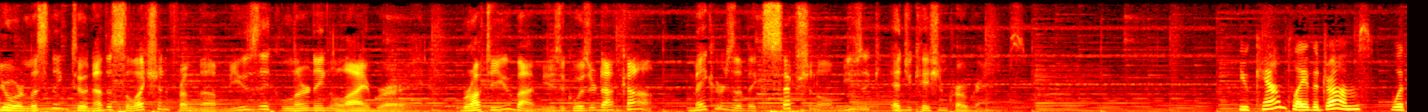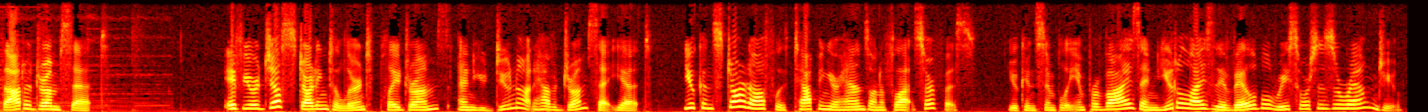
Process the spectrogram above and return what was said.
You're listening to another selection from the Music Learning Library, brought to you by MusicWizard.com, makers of exceptional music education programs. You can play the drums without a drum set. If you're just starting to learn to play drums and you do not have a drum set yet, you can start off with tapping your hands on a flat surface. You can simply improvise and utilize the available resources around you.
